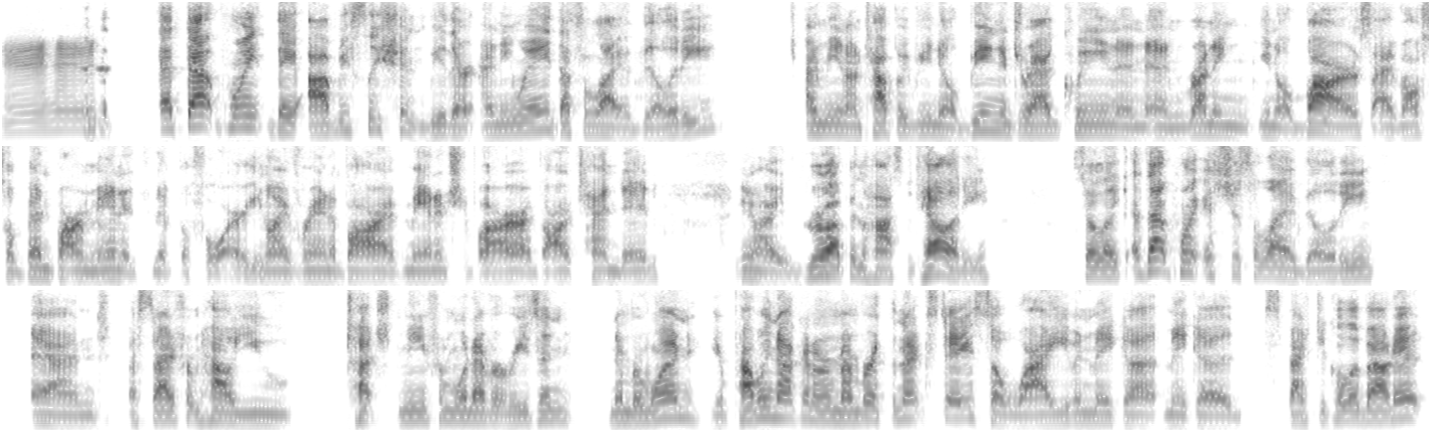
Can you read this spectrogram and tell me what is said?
Mhm. at that point, they obviously shouldn't be there anyway. That's a liability. I mean, on top of you know being a drag queen and and running you know bars, I've also been bar management before. You know, I've ran a bar, I've managed a bar, I bartended. You know, I grew up in the hospitality, so like at that point, it's just a liability. And aside from how you touched me from whatever reason, number one, you're probably not going to remember it the next day. So why even make a make a spectacle about it?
